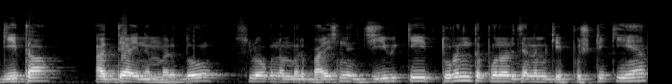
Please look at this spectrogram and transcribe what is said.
गीता अध्याय नंबर दो, श्लोक नंबर बाईस ने जीव के तुरंत पुनर्जन्म की पुष्टि की है।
